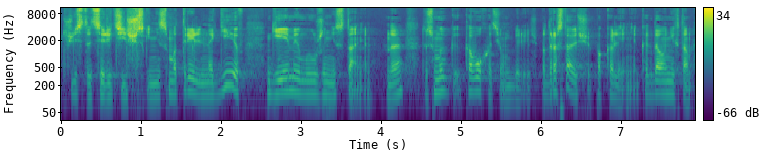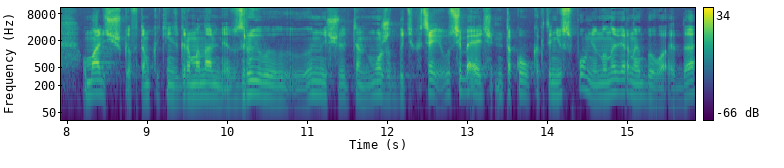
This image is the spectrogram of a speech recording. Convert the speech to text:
чисто теоретически не смотрели на геев, геями мы уже не станем. Да? То есть мы кого хотим уберечь? Подрастающее поколение. Когда у них там, у мальчиков там какие-нибудь гормональные взрывы, он еще там может быть, хотя у себя я такого как-то не вспомню, но, наверное, бывает, да,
